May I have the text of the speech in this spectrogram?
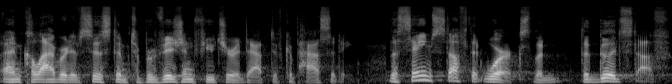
and collaborative system to provision future adaptive capacity? The same stuff that works, the, the good stuff,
